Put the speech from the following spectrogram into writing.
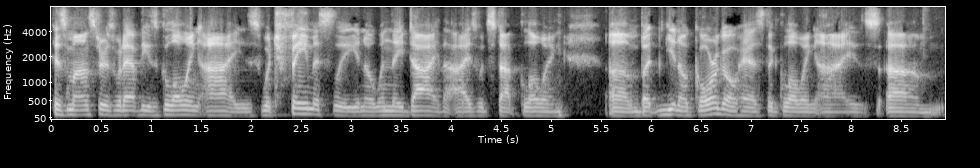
his monsters would have these glowing eyes, which famously, you know, when they die, the eyes would stop glowing. Um, but you know, Gorgo has the glowing eyes. Um,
